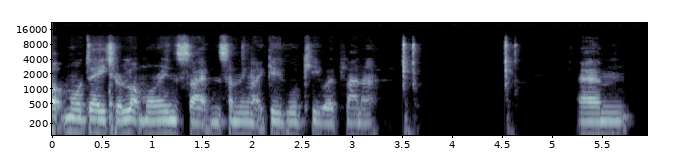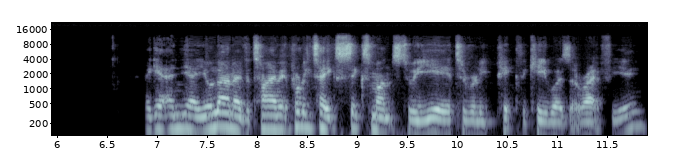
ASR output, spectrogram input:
lot more data, a lot more insight than something like Google Keyword Planner. Um, again, and yeah, you'll learn over time. It probably takes six months to a year to really pick the keywords that are right for you.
